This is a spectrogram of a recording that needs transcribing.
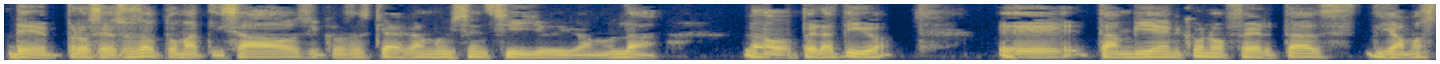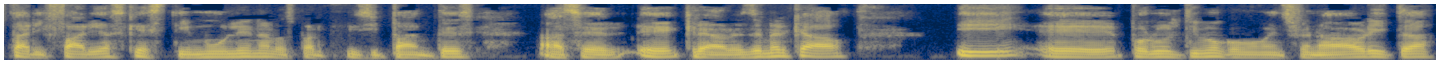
de procesos automatizados y cosas que hagan muy sencillo, digamos, la, la operativa. Eh, también con ofertas, digamos, tarifarias que estimulen a los participantes a ser creadores de mercado. Y por último, como mencionaba ahorita,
